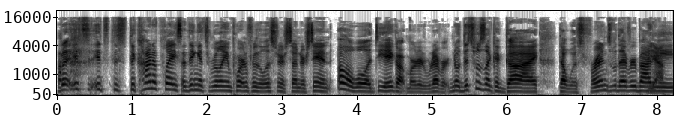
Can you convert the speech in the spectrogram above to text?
but it's it's this the kind of place I think it's really important for the listeners to understand. Oh well, a DA got murdered, whatever. No, this was like a guy that was friends with everybody. Yeah.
